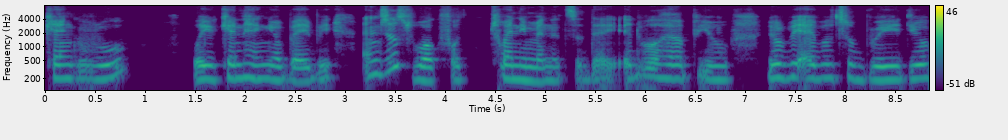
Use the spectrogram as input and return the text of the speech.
kangaroo where you can hang your baby and just walk for 20 minutes a day. It will help you. You'll be able to breathe, you'll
